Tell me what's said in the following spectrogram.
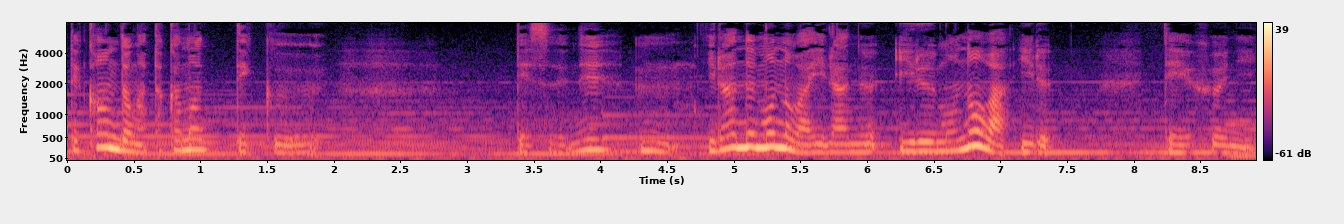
て感度が高まっていくですね、うん、いらぬものはいらぬいるものはいるっていうふうに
